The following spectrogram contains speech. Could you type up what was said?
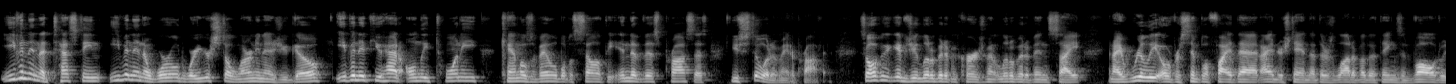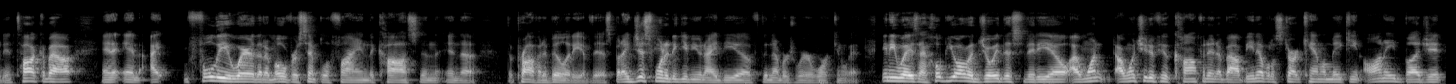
even in a testing, even in a world where you're still learning as you go, even if you had only 20 candles available to sell at the end of this process, you still would have made a profit. So I hope it gives you a little bit of encouragement, a little bit of insight. And I really oversimplified that. I understand that there's a lot of other things involved we didn't talk about. And, and I'm fully aware that I'm oversimplifying the cost and, and the the profitability of this, but I just wanted to give you an idea of the numbers we are working with. Anyways, I hope you all enjoyed this video. I want, I want you to feel confident about being able to start candle making on a budget.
